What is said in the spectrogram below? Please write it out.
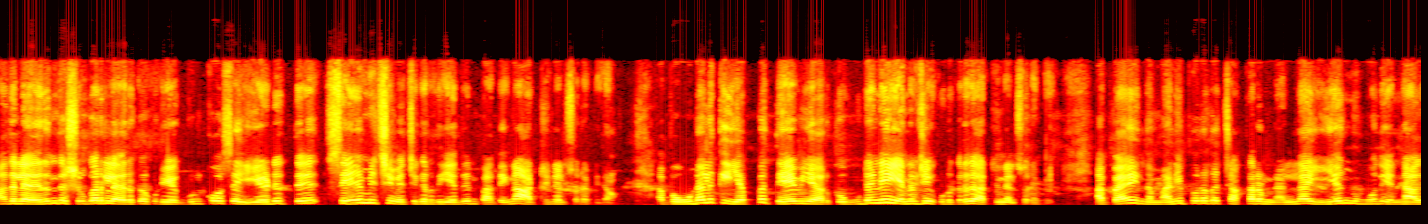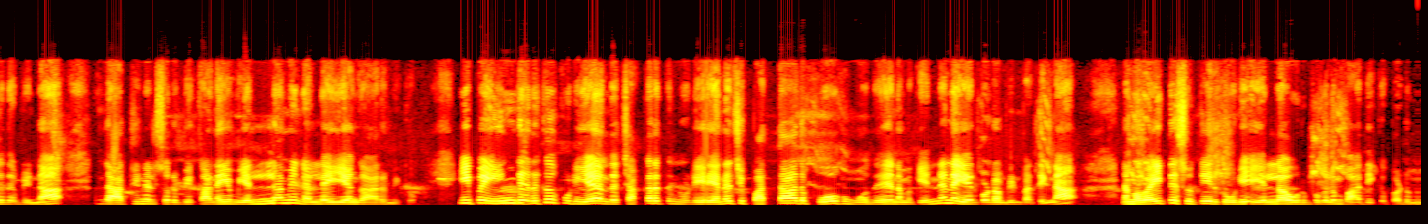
அதில் இருந்து சுகரில் இருக்கக்கூடிய குளுக்கோஸை எடுத்து சேமித்து வச்சுக்கிறது எதுன்னு பார்த்தீங்கன்னா அட்ரினல் சுரப்பி தான் அப்போ உடலுக்கு எப்போ தேவையாக இருக்கோ உடனே எனர்ஜி கொடுக்கறது அட்ரினல் சுரப்பி. அப்போ இந்த மணிப்புரக சக்கரம் நல்லா இயங்கும் போது என்ன ஆகுது அப்படின்னா இந்த அட்ரினல் சுரப்பி கணையம் எல்லாமே நல்லா இயங்க ஆரம்பிக்கும். இப்போ இங்க இருக்கக்கூடிய அந்த சக்கரத்தினுடைய எனர்ஜி பத்தாத போகும்போது நமக்கு என்னென்ன ஏற்படும் அப்படின்னு பார்த்தீங்கன்னா நம்ம வயிற்றை சுற்றி இருக்கக்கூடிய எல்லா உறுப்புகளும் பாதிக்கப்படும்.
